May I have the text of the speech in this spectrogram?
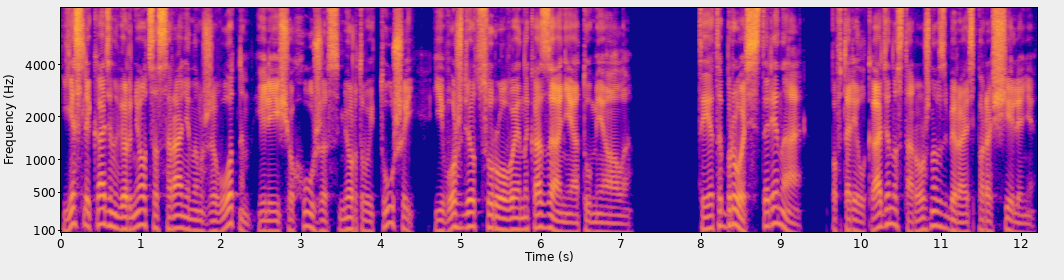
Если Кадин вернется с раненым животным, или еще хуже, с мертвой тушей, его ждет суровое наказание от Умиала. «Ты это брось, старина!» — повторил Кадин, осторожно взбираясь по расщелине.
